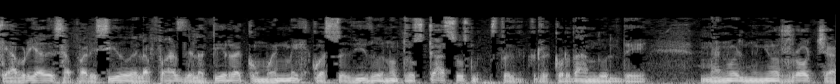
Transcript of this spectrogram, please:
que habría desaparecido de la faz de la tierra como en México ha sucedido en otros casos. Estoy recordando el de Manuel Muñoz Rocha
